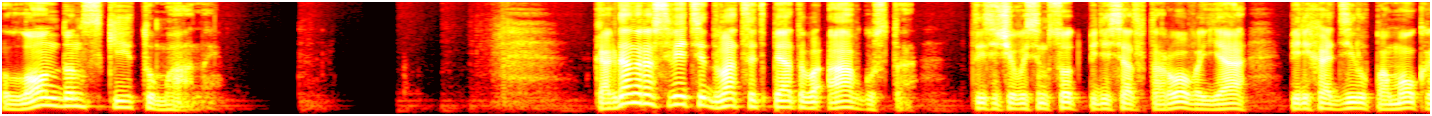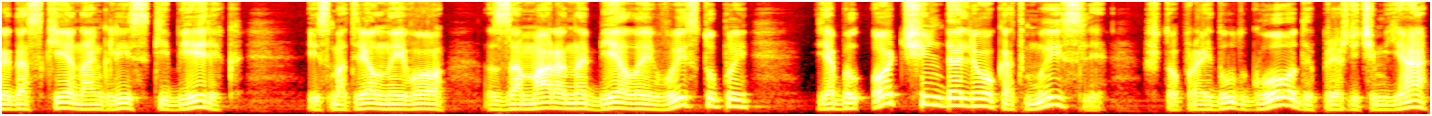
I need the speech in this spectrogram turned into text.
Лондонские туманы. Когда на рассвете 25 августа 1852 я переходил по мокрой доске на английский берег и смотрел на его замарано-белые выступы, я был очень далек от мысли, что пройдут годы, прежде чем я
